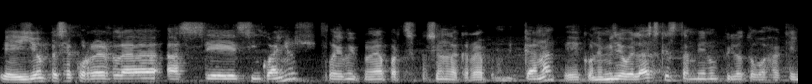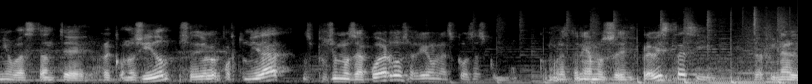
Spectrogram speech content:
Eh, yo empecé a correrla hace 5 años, fue mi primera participación en la carrera panamericana, con Emilio Velázquez, también un piloto oaxaqueño bastante reconocido. Se dio la oportunidad, nos pusimos de acuerdo, salieron las cosas como, como las teníamos previstas y al final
